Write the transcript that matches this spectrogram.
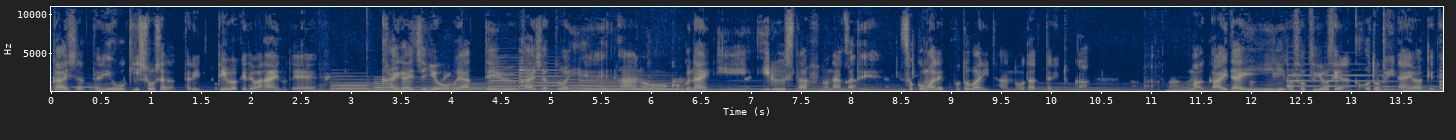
外資だったり大きい商社だったりっていうわけではないので、海外事業をやっている会社とはいえ、あの国内にいるスタッフの中で、そこまで言葉に堪能だったりとか、まあ、外大の卒業生なんかほとんどいないわけで、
